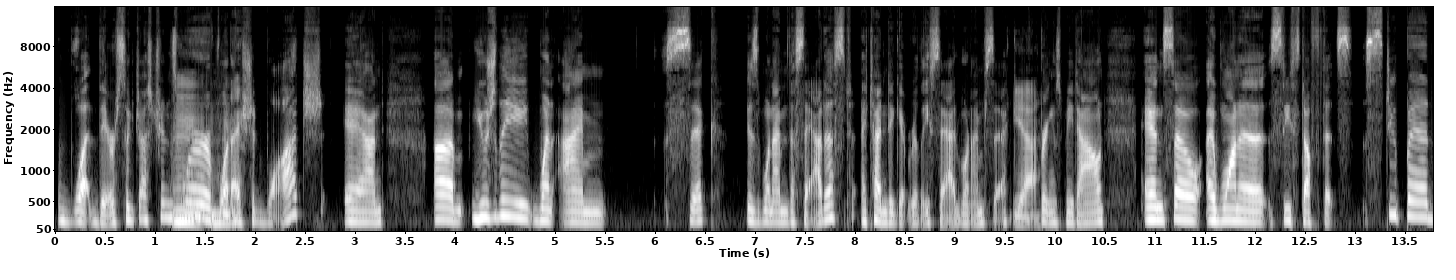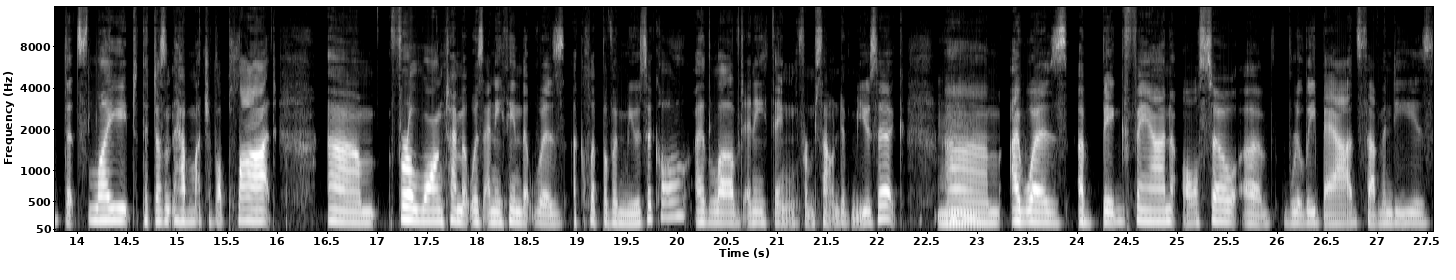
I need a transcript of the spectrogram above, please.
what their suggestions were of what I should watch. And um, usually when I'm sick is when I'm the saddest. I tend to get really sad when I'm sick. Yeah. It brings me down. And so I want to see stuff that's stupid, that's light, that doesn't have much of a plot. Um, for a long time, it was anything that was a clip of a musical. I loved anything from Sound of Music. Um, I was a big fan also of really bad 70s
